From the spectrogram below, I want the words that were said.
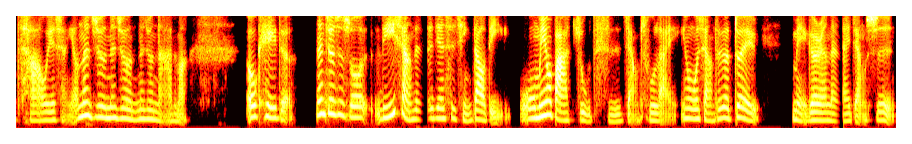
差，我也想要，那就那就那就拿着嘛，OK 的。那就是说，理想的这件事情到底我没有把主词讲出来，因为我想这个对每个人来讲是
